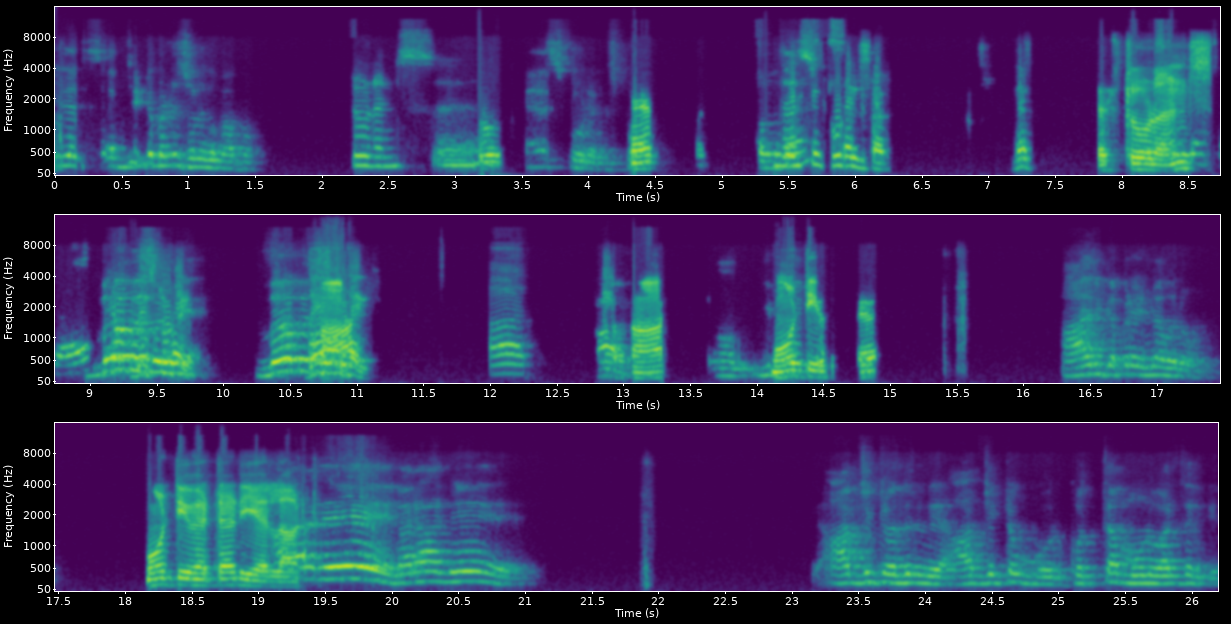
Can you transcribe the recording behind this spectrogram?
இல்ல சப்ஜெக்ட் மட்டும் சொல்லுங்க பார்ப்போம். Students. uh, ஸ்டூடெண்ட்ஸ் motivated ஆறுக்கு அப்புறம் என்ன வரும் motivated a lot. வராது ஆப்ஜெக்ட் வந்துருது ஆப்ஜெக்ட் ஒரு கொத்தா மூணு வார்த்தை இருக்கு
